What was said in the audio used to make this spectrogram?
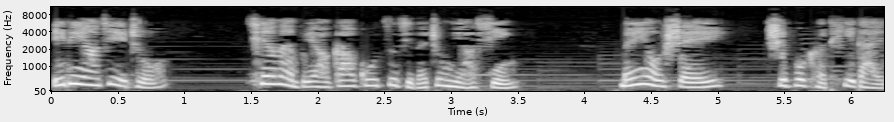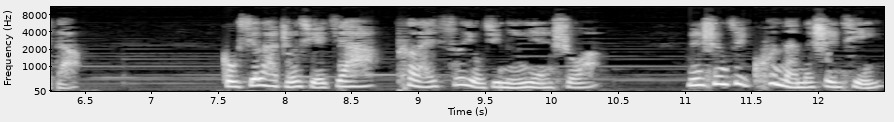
一定要记住，千万不要高估自己的重要性。没有谁是不可替代的。古希腊哲学家特莱斯有句名言说：“人生最困难的事情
